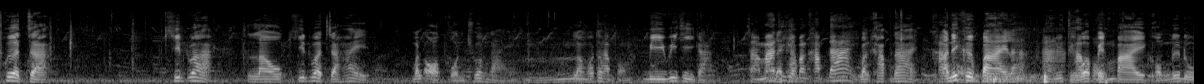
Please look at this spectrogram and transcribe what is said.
เพื่อจะ คิดว่าเราคิดว่าจะให้มันออกผลช่วงไหน เราก็ต้อครังบผมมีวิธีการ สามารถที่นะครัจะบบังคับได้ บังคับได้ ครับอันนี้คือปลายแล้วอ่านี่ถือครับว่าเป็นผมปลายของฤดู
